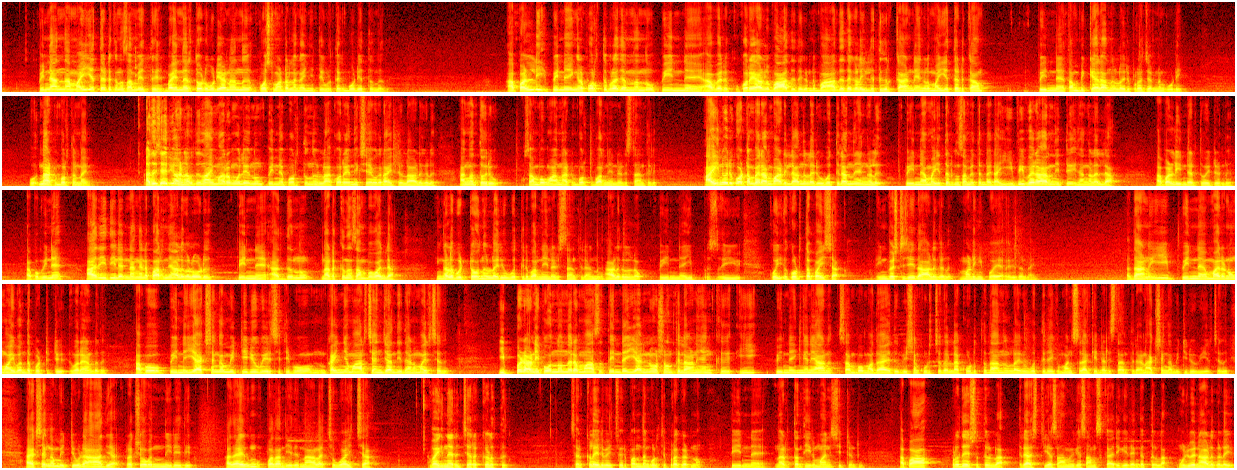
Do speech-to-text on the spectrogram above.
പിന്നെ അന്ന് ആ മയ്യത്തെടുക്കുന്ന സമയത്ത് വൈകുന്നേരത്തോടു കൂടിയാണ് അന്ന് പോസ്റ്റ്മോർട്ടം എല്ലാം കഴിഞ്ഞിട്ട് ഇവിടത്തേക്ക് ബോഡി എത്തുന്നത്. ആ പള്ളി പിന്നെ ഇങ്ങനെ പുറത്ത് പ്രചരണം തന്നു. പിന്നെ അവർ കുറേ ആൾ ബാധ്യതകളുണ്ട് ബാധ്യതകളിൽ തീർക്കാണ്ട് ഞങ്ങൾ മയ്യത്തെടുക്കാം. പിന്നെ തമ്പിക്കാലെന്നുള്ള ഒരു പ്രചരണം കൂടി നാട്ടിൻ പുറത്തുണ്ടായിരുന്നു. അത് ശരിയാണ്. അത് നായ്മാറ മൂലയൊന്നും പിന്നെ പുറത്തുനിന്നുള്ള കുറേ നിക്ഷേപകരായിട്ടുള്ള ആളുകൾ അങ്ങനത്തെ ഒരു സംഭവം ആ നാട്ടിൻ പുറത്ത് പറഞ്ഞതിന്റെ അടിസ്ഥാനത്തിൽ. അതിനൊരു കോട്ടം വരാൻ പാടില്ല എന്നുള്ള രൂപത്തിൽ അന്ന് ഞങ്ങൾ പിന്നെ മയ്യത്തെടുക്കുന്ന സമയത്ത് ഈ വിവരം അറിഞ്ഞിട്ട് ഞങ്ങളെല്ലാം ആ പള്ളീന്റെ അടുത്ത് പോയിട്ടുണ്ട്. അപ്പോൾ പിന്നെ ആ രീതിയിൽ തന്നെ അങ്ങനെ പറഞ്ഞ ആളുകളോട് പിന്നെ അതൊന്നും നടക്കുന്ന സംഭവമല്ല. നിങ്ങൾ വിട്ടോ എന്നുള്ള രൂപത്തിൽ പറഞ്ഞതിന്റെ അടിസ്ഥാനത്തിലാണ് ആളുകളെല്ലാം പിന്നെ ഈ കൊടുത്ത പൈസ ഇൻവെസ്റ്റ് ചെയ്ത ആളുകൾ മടങ്ങിപ്പോയ ഒരിതുണ്ടായി അതാണ് ഈ പിന്നെ മരണവുമായി ബന്ധപ്പെട്ടിട്ട് പറയാനുള്ളത്. അപ്പോൾ പിന്നെ ഈ ആക്ഷൻ കമ്മിറ്റി രൂപീകരിച്ചിട്ട് ഇപ്പോൾ കഴിഞ്ഞ മാർച്ച് അഞ്ചാം തീയതിയാണ് മരിച്ചത്. ഇപ്പോഴാണ് ഇപ്പോൾ ഒന്നൊന്നര മാസത്തിന്റെ ഈ അന്വേഷണത്തിലാണ് ഞങ്ങൾക്ക് ഈ പിന്നെ ഇങ്ങനെയാണ് സംഭവം. അതായത് വിഷം കുടിച്ചതല്ല കൊടുത്തതാന്നുള്ള രൂപത്തിലേക്ക് മനസ്സിലാക്കിയതിന്റെ അടിസ്ഥാനത്തിലാണ് ആക്ഷൻ കമ്മിറ്റി രൂപീകരിച്ചത്. ആക്ഷൻ കമ്മിറ്റിയുടെ ആദ്യ പ്രക്ഷോഭം എന്ന നിലയിൽ അതായത് മുപ്പതാം തീയതി നാളെ ചൊവ്വാഴ്ച വൈകുന്നേരം ചെറുക്കളത്ത് ചെറുക്കളയിൽ വെച്ച് ഒരു പന്തം കൊളുത്തി പ്രകടനം പിന്നെ നടത്താൻ തീരുമാനിച്ചിട്ടുണ്ട്. അപ്പോൾ ആ പ്രദേശത്തുള്ള രാഷ്ട്രീയ സാമൂഹിക സാംസ്കാരിക രംഗത്തുള്ള മുഴുവൻ ആളുകളെയും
